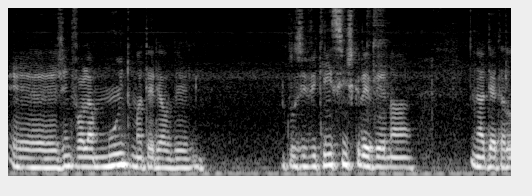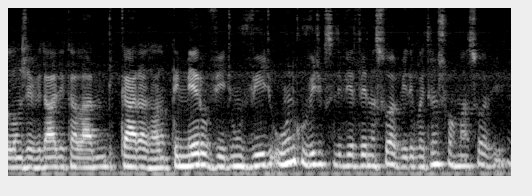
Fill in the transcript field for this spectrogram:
é, a gente vai olhar muito material dele. Inclusive, quem se inscrever na, na dieta da longevidade está lá de cara, lá no primeiro vídeo, um vídeo, o único vídeo que você devia ver na sua vida, que vai transformar a sua vida.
